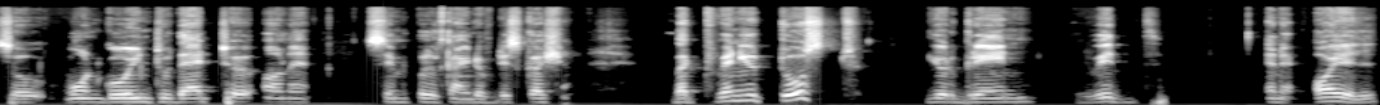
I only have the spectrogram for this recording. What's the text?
So won't go into that uh, on a simple kind of discussion. But when you toast your grain with an oil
